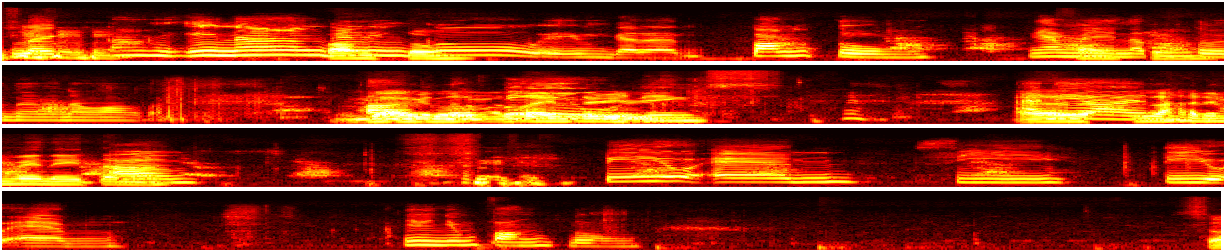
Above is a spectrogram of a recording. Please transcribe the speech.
Like, tang ina, ang galing ko. Yung ganun. Punctum. Yan, may natutunan na naman ko. Bago na naman tayo learnings. Ano yun? Lahat ni Nathan. ah. Um, P-U-N-C-T-U-M. Yun yung pangtong. So,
